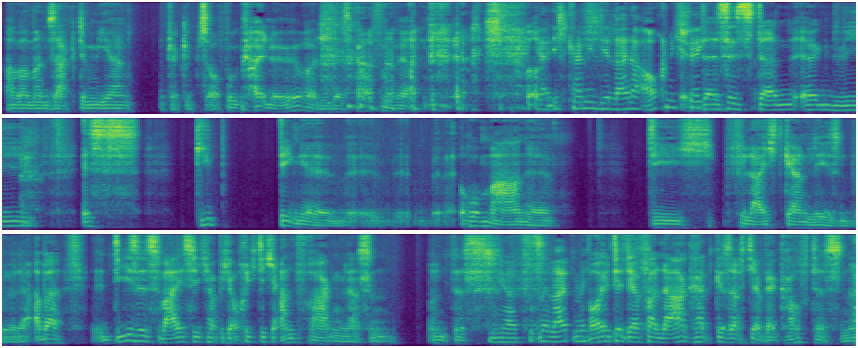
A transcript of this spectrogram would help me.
Aber man sagte mir, da gibt's auch wohl keine Hörer, die das kaufen werden. ja, ich kann ihn dir leider auch nicht schenken. Das ist dann irgendwie, es gibt Dinge, äh, Romane, die ich vielleicht gern lesen würde. Aber dieses weiß ich, habe ich auch richtig anfragen lassen. Und das ja, tut mir leid, wollte der Verlag, hat gesagt, ja, wer kauft das? Ne?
